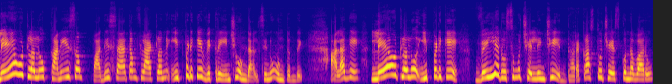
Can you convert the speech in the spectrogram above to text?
లేఅవుట్లలో కనీసం పది శాతం ఫ్లాట్లను ఇప్పటికే విక్రయించి ఉండాల్సి ఉంటుంది. అలాగే లేఅవుట్లలో ఇప్పటికే వెయ్యి రుసుము చెల్లించి దరఖాస్తు చేసుకున్న వారు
